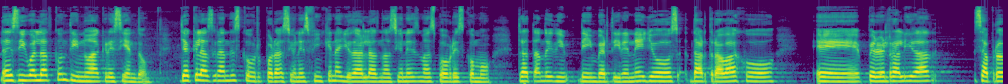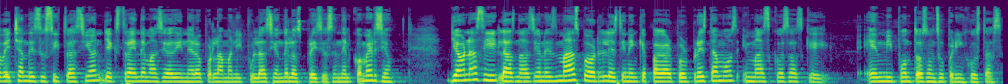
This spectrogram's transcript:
La desigualdad continúa creciendo, ya que las grandes corporaciones fingen ayudar a las naciones más pobres como tratando de, invertir en ellos, dar trabajo, eh, pero en realidad se aprovechan de su situación y extraen demasiado dinero por la manipulación de los precios en el comercio. Y aún así, las naciones más pobres les tienen que pagar por préstamos y más cosas que en mi punto son súper injustas.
